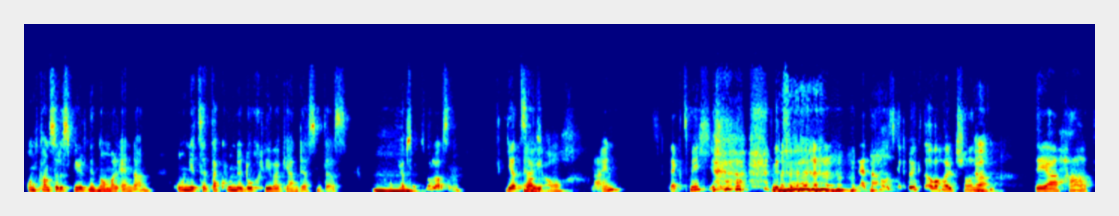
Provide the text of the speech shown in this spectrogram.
Und kannst du das Bild nicht nochmal ändern? Und jetzt hätte der Kunde doch lieber gern das und das. Mhm. Und ich habe es ja zulassen. Jetzt ja, sage ich auch. Nein, leckt's mich. nicht so netter ausgedrückt, aber halt schon ja. sehr hart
